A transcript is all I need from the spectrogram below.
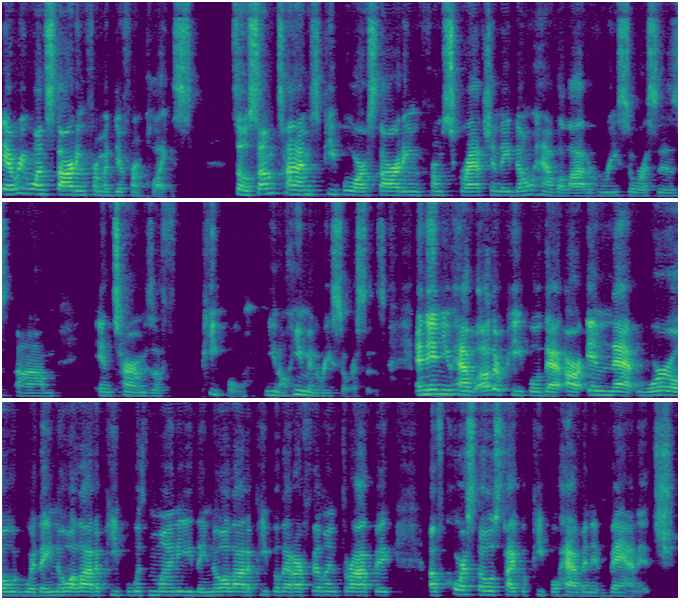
everyone starting from a different place. So sometimes people are starting from scratch and they don't have a lot of resources um, in terms of people, you know, human resources. And then you have other people that are in that world where they know a lot of people with money, they know a lot of people that are philanthropic. Of course, those type of people have an advantage.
